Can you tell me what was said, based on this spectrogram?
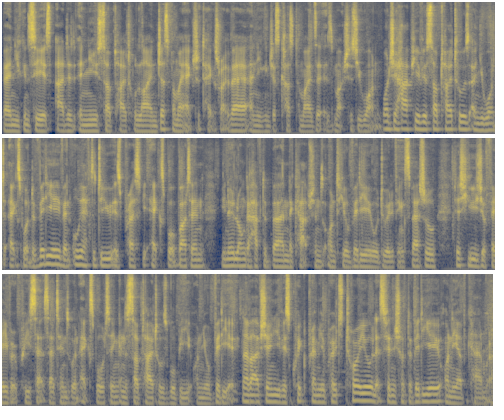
then you can see it's added a new subtitle line just for my extra text right there and you can just customize it as much as you want. Once you're happy with your subtitles and you want to export the video then all you have to do is press the export button. You no longer have to burn the captions onto your video or do anything special. Just use your favorite preset settings when exporting and the subtitles will be on your video. Now that I've shown you this quick Premiere Pro tutorial, let's finish off the video on the other camera.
